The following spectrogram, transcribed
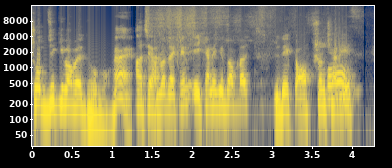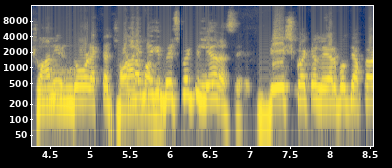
সবজি কীভাবে ধোবো হ্যাঁ? আচ্ছা। আমরা দেখেন এখানে কিন্তু আমরা যদি একটা অপশন ছাড়ি সুন্দর একটা ঝর্ণা থেকে পাবেন। বেশ কয়েকটি লেয়ার আছে। বেশ কয়েকটা লেয়ার বলতে আপনার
